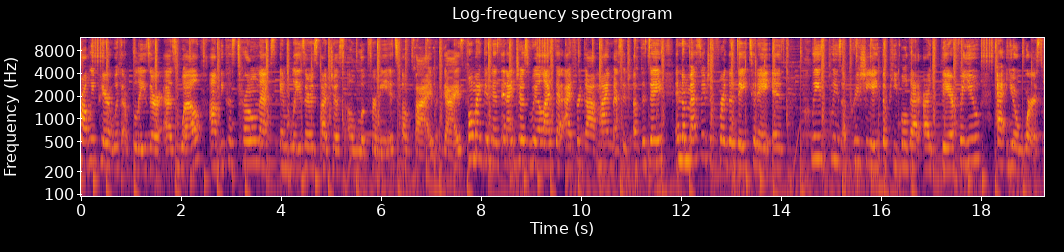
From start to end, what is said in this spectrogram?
probably pair it with a blazer as well um, because turtlenecks and blazers are just a look for me. It's a vibe, guys. Oh my goodness, and I just realized that I forgot my message of the day. And the message for the day today is please, please appreciate the people that are there for you at your worst,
